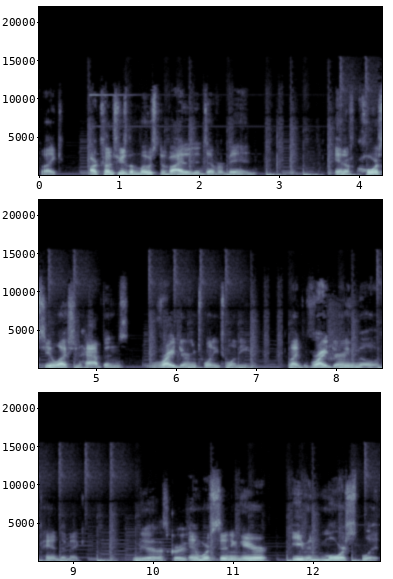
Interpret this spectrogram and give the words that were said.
Like our country is the most divided it's ever been, and of course, the election happens right during 2020, like right during the middle of the pandemic yeah, that's crazy. and we're sitting here even more split.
